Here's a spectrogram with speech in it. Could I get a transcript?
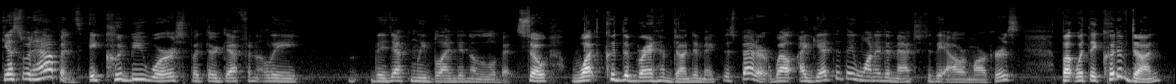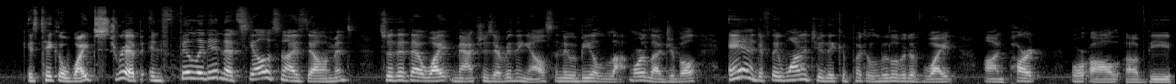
guess what happens? It could be worse, but they're definitely they definitely blend in a little bit. So what could the brand have done to make this better? Well, I get that they wanted to match to the hour markers, but what they could have done is take a white strip and fill it in that skeletonized element so that that white matches everything else and they would be a lot more legible. And if they wanted to, they could put a little bit of white on part or all of the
